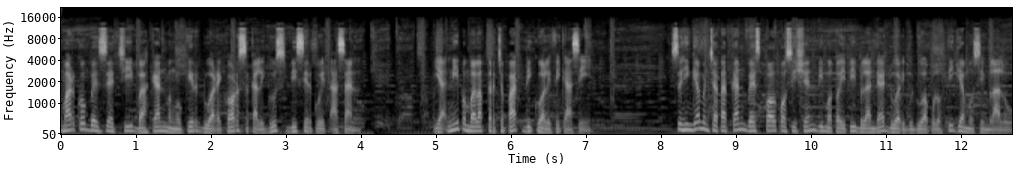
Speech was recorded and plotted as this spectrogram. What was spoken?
Marco Bezzecchi bahkan mengukir dua rekor sekaligus di sirkuit Asen. Yakni pembalap tercepat di kualifikasi. Sehingga mencatatkan best pole position di MotoGP Belanda 2023 musim lalu.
